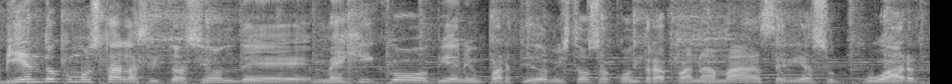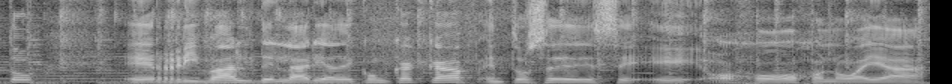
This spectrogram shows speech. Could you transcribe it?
Viendo cómo está la situación de México, viene un partido amistoso contra Panamá, sería su cuarto rival del área de CONCACAF. Entonces, ojo, ojo, no vaya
